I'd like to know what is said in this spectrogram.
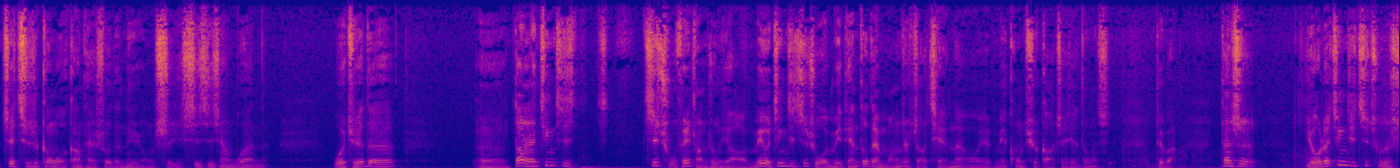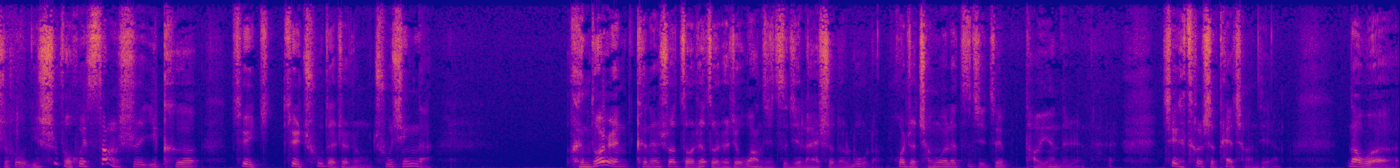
这其实跟我刚才说的内容是息息相关的。我觉得，呃，当然经济基础非常重要，没有经济基础，我每天都在忙着找钱呢，我也没空去搞这些东西，对吧？但是有了经济基础的时候，你是否会丧失一颗最最初的这种初心呢？很多人可能说，走着走着就忘记自己来时的路了，或者成为了自己最讨厌的人，这个都是太常见了。那我。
